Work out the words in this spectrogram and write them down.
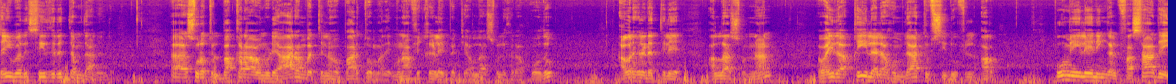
செய்வது சீர்திருத்தம் தான் என்று. சுரத்துல் சூரத்துல் பக்ராவினுடைய ஆரம்பத்தில் நம்ம பார்த்தோம் அதை. முனாஃபிக்குகளை பற்றி அல்லாஹ் சொல்லுகிற போது அவர்களிடத்திலே அல்லாஹ் சொன்னான் வைதா கீல லஹும் லா துஃப்சிது ஃபில் அர்த். பூமியிலே நீங்கள் ஃபசாதை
